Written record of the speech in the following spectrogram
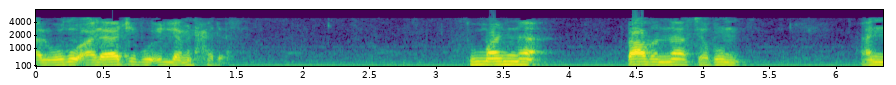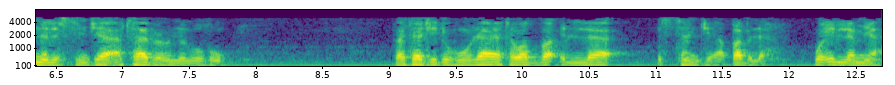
الوضوء لا يجب إلا من حدث. ثم أن بعض الناس يظن أن الاستنجاء تابع للوضوء فتجده لا يتوضأ إلا استنجى قبله وإن لم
